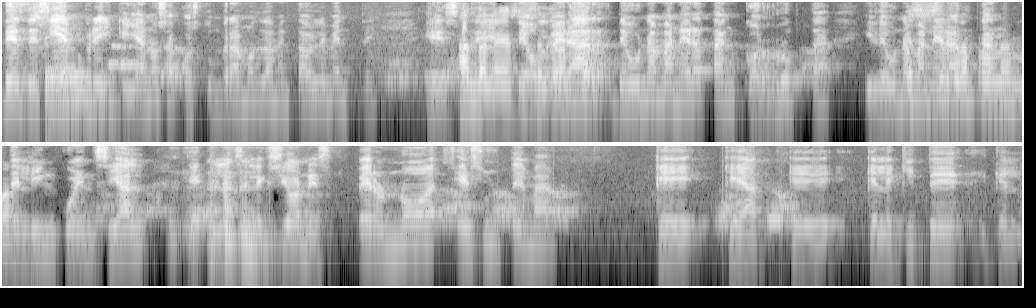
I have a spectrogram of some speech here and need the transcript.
desde siempre y que ya nos acostumbramos lamentablemente este, de operar de una manera tan corrupta y de una manera tan delincuencial en las elecciones, pero no es un tema que, que, que, le quite, que,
